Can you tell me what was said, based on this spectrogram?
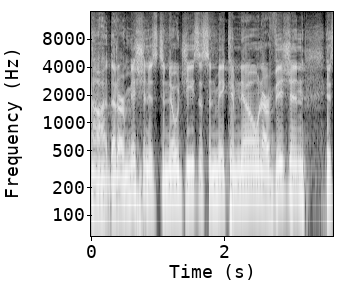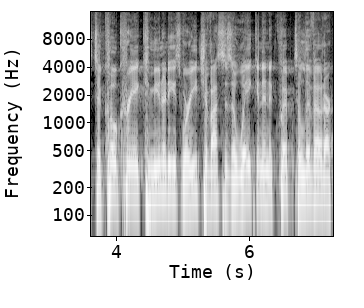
Uh, that our mission is to know Jesus and make him known. Our vision is to co create communities where each of us is awakened and equipped to live out our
